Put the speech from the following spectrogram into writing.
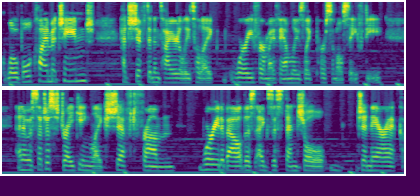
global climate change had shifted entirely to like worry for my family's like personal safety. And it was such a striking like shift from worried about this existential generic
